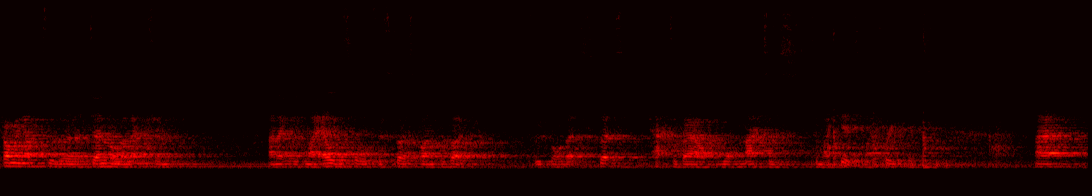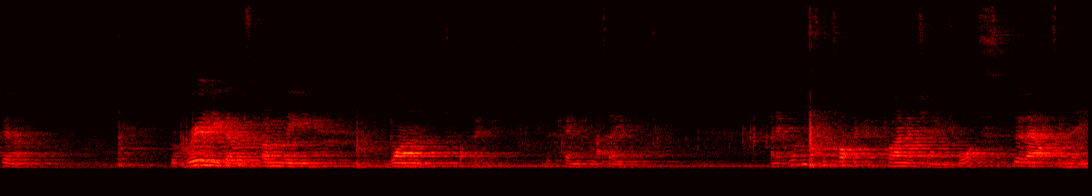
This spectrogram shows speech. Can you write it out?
coming up to the general election, and it was my eldest daughter's first time to vote. We thought, let's, let's chat about what matters to my kids, my three kids at dinner. But really, there was only one topic that came to the table. And it wasn't just the topic of climate change. What stood out to me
